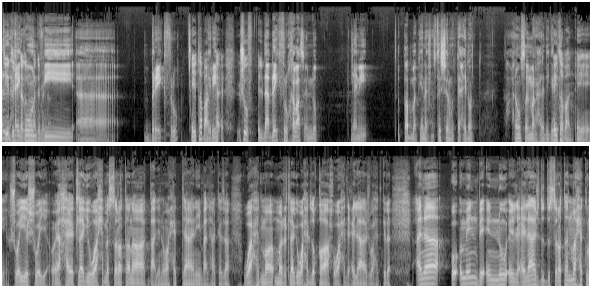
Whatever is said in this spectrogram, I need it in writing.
كثير بيشتغلوا حيكون. في آه breakthrough اي طبعا. قريب؟ شوف ال- لا breakthrough خلاص إنه يعني طبق هنا في مستشفى المتحدون. حنوصل المرحله دي اي قريب طبعا. اي اي شوية شوية. حتلاقي واحد من السرطانات بعدين واحد تاني بعد هكذا. واحد ما مرة تلاقي واحد لقاح واحد علاج واحد كذا أنا أؤمن بأنه العلاج ضد السرطان ما حيكون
